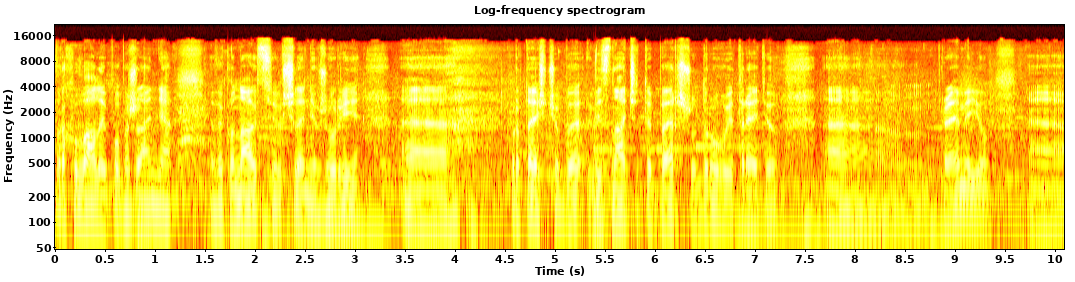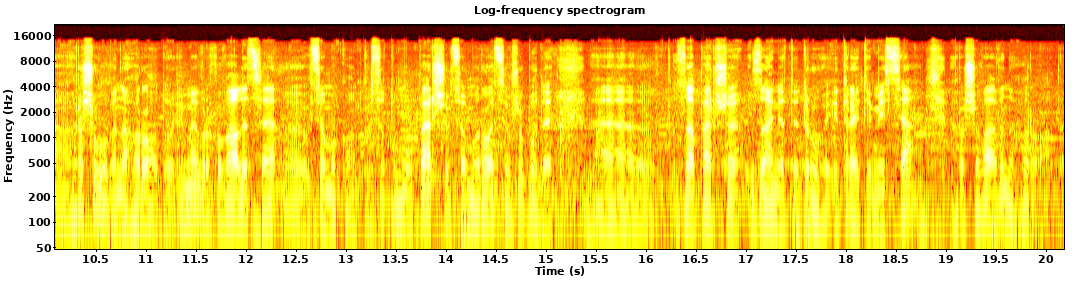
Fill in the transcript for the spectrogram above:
врахували побажання виконавців, членів журі е, про те, щоб відзначити першу, другу і третю е, премію, е, грошову винагороду. І ми врахували це е, в цьому конкурсі. Тому перший в цьому році вже буде е, за перше зайняти друге і третє місця грошова винагорода.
